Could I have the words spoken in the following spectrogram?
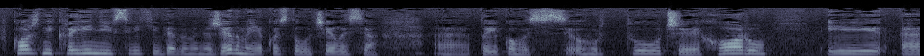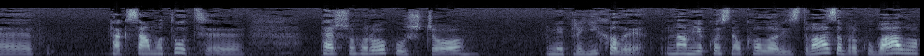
в кожній країні в світі, де би ми не жили, ми якось долучилися е, до якогось гурту чи хору. І е, так само тут. Першого року, що ми приїхали, нам якось навколо Різдва забракувало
